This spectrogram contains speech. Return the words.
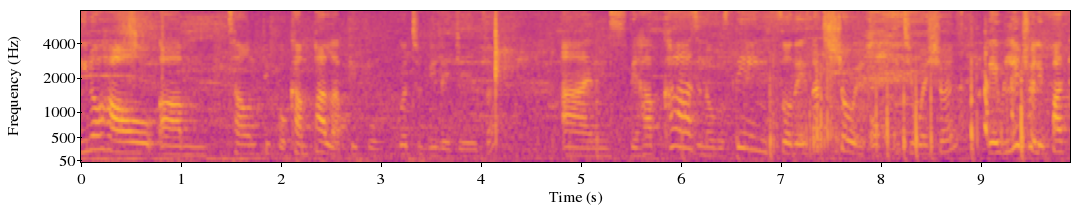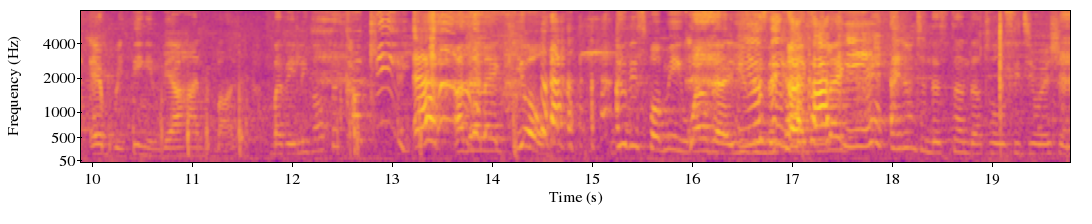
you know how um, town people, Kampala people, go to villages uh, and they have cars and all those things. So there's that showing off situation. They literally pack everything in their handbag, but they leave out the car key. and they're like, yo, do this for me while they're using, Using the the car, car key. key. Like, I don't understand that whole situation.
